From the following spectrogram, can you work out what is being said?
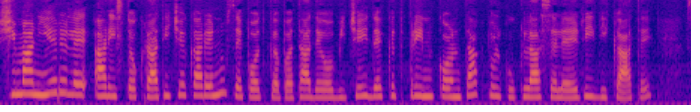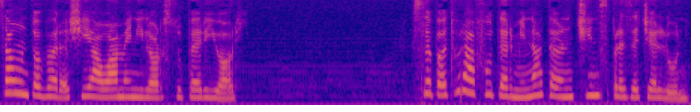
și manierele aristocratice care nu se pot căpăta de obicei decât prin contactul cu clasele ridicate sau întovărășia oamenilor superiori. Săpătura fu terminată în 15 luni.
